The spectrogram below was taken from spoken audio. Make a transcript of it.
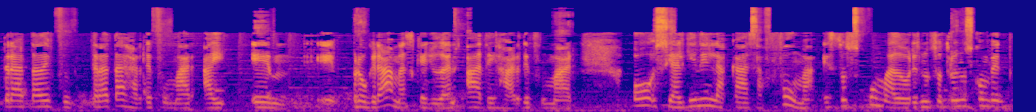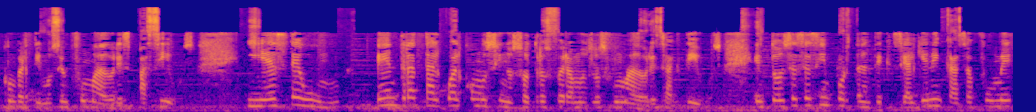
trata de, trata de dejar de fumar. Hay em, eh, programas que ayudan a dejar de fumar. O si alguien en la casa fuma, estos fumadores, nosotros nos convertimos en fumadores pasivos. Y este humo entra tal cual como si nosotros fuéramos los fumadores activos. Entonces es importante que si alguien en casa fume,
